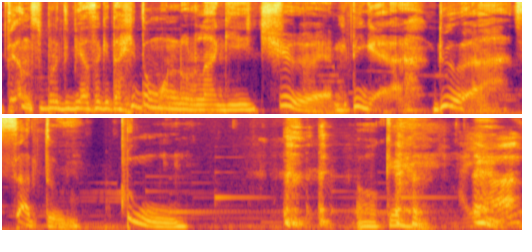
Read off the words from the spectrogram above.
dan seperti biasa kita hitung mundur lagi cuy. 3, 2, 1 Pung. Oke. Ayo.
